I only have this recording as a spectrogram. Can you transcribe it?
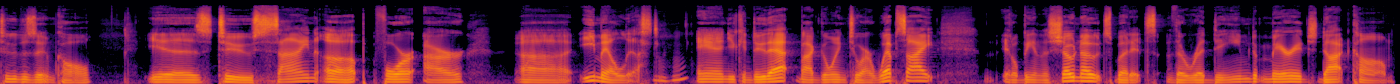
to the Zoom call is to sign up for our uh, email list. Mm-hmm. And you can do that by going to our website. It'll be in the show notes, but it's theredeemedmarriage.com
